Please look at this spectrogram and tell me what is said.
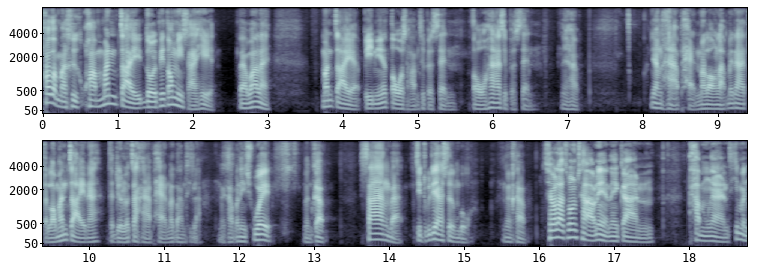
ข้อต่อมาคือความมั่นใจโดยไม่ต้องมีสาเหตุแปลว่าอะไรมั่นใจอะปีนี้โต 30%โต 50%นะครับ ยังหาแผนมารองรับไม่ได้ แต่เรามั่นใจนะ แต่เดี๋ยวเราจะหาแผนมาตามทีหลังนะครับ อันนี้ช่วยเหมือนกับสร้างแบบจิตวิทยาเชิงบวกนะครับใช้เวลาช่วงเช้าเนี่ยในการทำงานที่มัน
